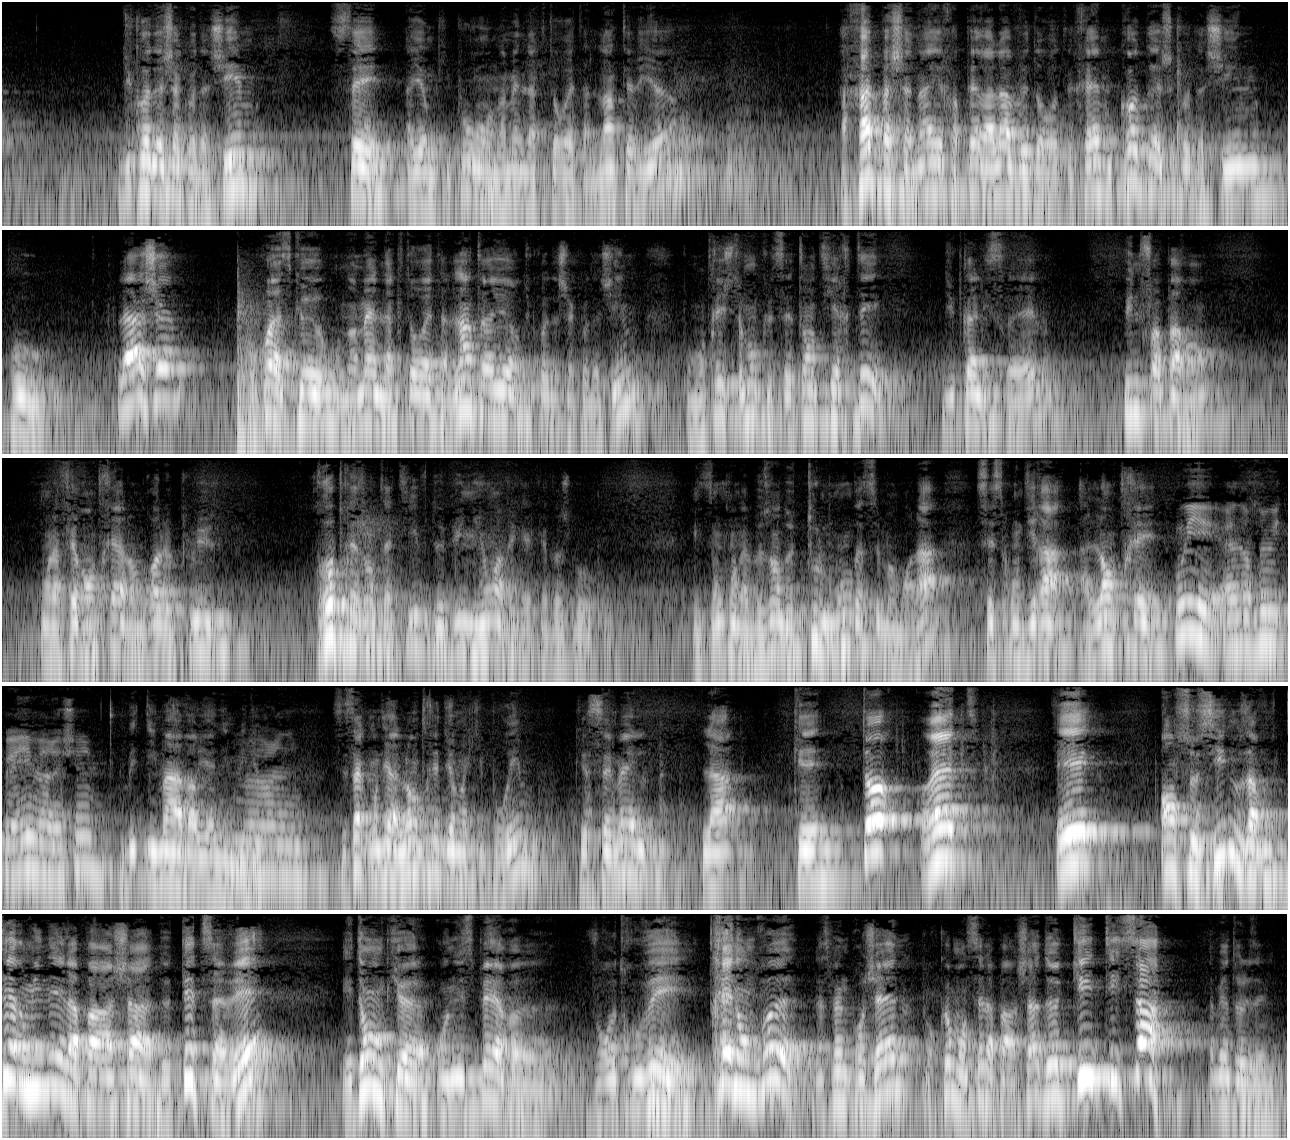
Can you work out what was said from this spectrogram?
du Kodesh HaKodashim, c'est à Yom Kippour on amène la Ktoret à l'intérieur. Achat bashana yechaper alav ledorotechem, Kodesh Kodashim hu Hashem. Pourquoi est-ce qu'on emmène la Ktoret à l'intérieur du Kodesh HaKodashim Pour montrer justement que cette entièreté du clan d'Israël, une fois par an, on la fait rentrer à l'endroit le plus représentatif de l'union avec Akadosh Baruch. Et donc on a besoin de tout le monde à ce moment-là. C'est ce qu'on dira à l'entrée Oui. Ima Avarianim. C'est ça qu'on dit à l'entrée du Yom Kippourim, que c'est mêle la Ketoret. Et en ceci, nous avons terminé la paracha de Tetzavé. Et donc, euh, on espère euh, vous retrouver très nombreux la semaine prochaine pour commencer la paracha de Kitissa. À bientôt, les amis.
